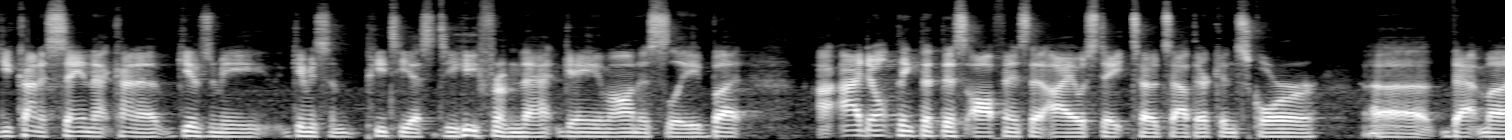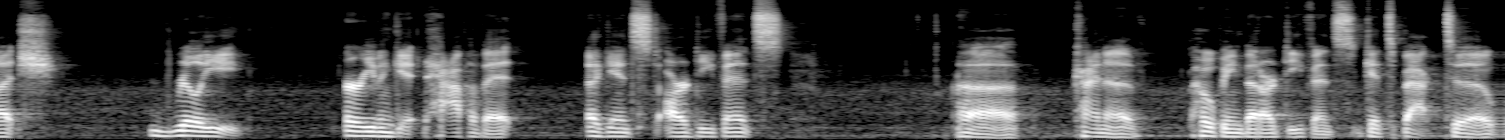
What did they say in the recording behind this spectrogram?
you kind of saying that kind of gives me give me some PTSD from that game, honestly. But I, I don't think that this offense that Iowa State totes out there can score uh, that much, really, or even get half of it against our defense. Uh, kind of hoping that our defense gets back to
